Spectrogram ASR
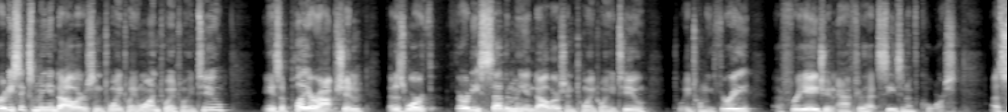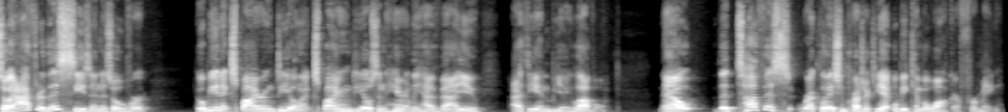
$36 million in 2021, 2022. He has a player option that is worth $37 million in 2022, 2023, a free agent after that season, of course. Uh, so after this season is over, he'll be an expiring deal, and expiring deals inherently have value at the NBA level. Now, the toughest reclamation project yet will be Kemba Walker for me,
